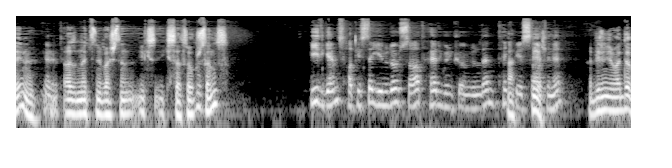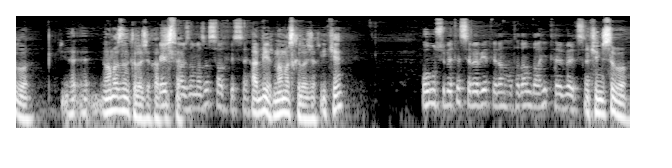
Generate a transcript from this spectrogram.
Değil mi? Evet. Az metni baştan iki, iki satır okursanız Bir genç hapiste 24 saat her günkü ömründen tek Heh, bir bir. saatini birinci madde bu. Namazını kılacak 5 hapiste. farz namaza sarf etse, Ha bir, namaz kılacak. İki, o musibete sebebiyet veren hatadan dahi tevbe etse, ikincisi bu.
